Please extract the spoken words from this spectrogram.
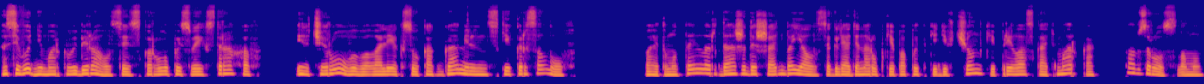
А сегодня Марк выбирался из скорлупы своих страхов и очаровывал Алексу, как гамельнский крысолов. поэтому Тейлор даже дышать боялся, глядя на робкие попытки девчонки приласкать Марка по-взрослому.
